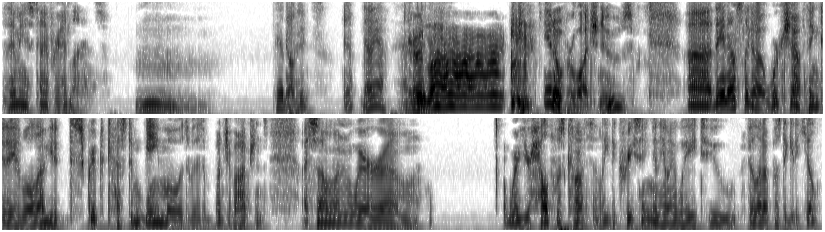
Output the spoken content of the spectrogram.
does that mean it's time for headlines? Mm. Headlines. Oh yeah. Headline in Overwatch news. Uh, they announced like a workshop thing today that will allow you to script custom game modes with a bunch of options. I saw one where um, where your health was constantly decreasing, and the only way to fill it up was to get a kill.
